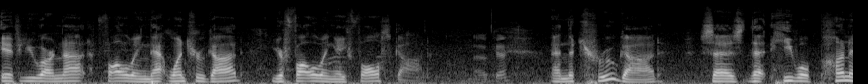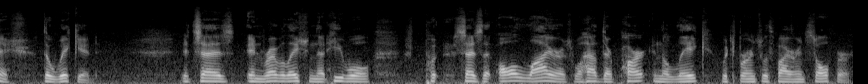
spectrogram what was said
if you are not following that one true God, you're following a false God. Okay. And the true God says that he will punish the wicked. It says in Revelation that he will put says that all liars will have their part in the lake which burns with fire and sulfur.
